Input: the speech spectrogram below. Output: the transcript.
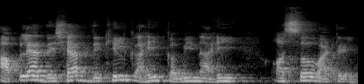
आपल्या देशात देखील काही कमी नाही असं वाटेल.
